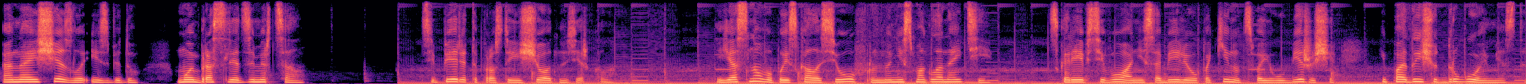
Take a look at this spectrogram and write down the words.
Она исчезла из виду. Мой браслет замерцал. Теперь это просто еще одно зеркало. Я снова поискала Сиофру, но не смогла найти. Скорее всего, они с Абелио покинут свое убежище и подыщут другое место.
